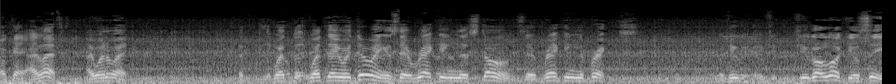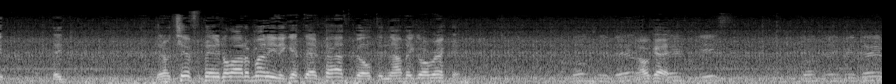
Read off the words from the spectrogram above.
Okay, I left. I went away. But what the, what they were doing is they're wrecking the stones. They're wrecking the bricks. If you if you, if you go look, you'll see. They, you know, TIPH paid a lot of money to get that path built, and now they go wreck it. Don't be there. Okay. Please don't be there.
